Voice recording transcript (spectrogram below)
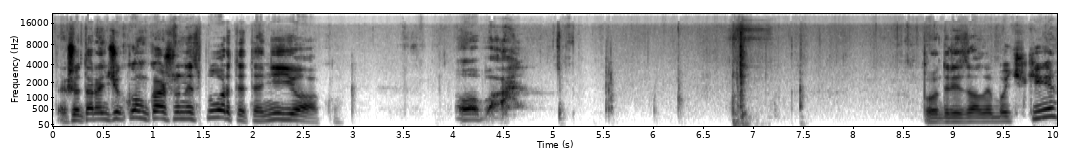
Так що таранчуком кашу не спортите ніяку. Опа. Подрізали бочки.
